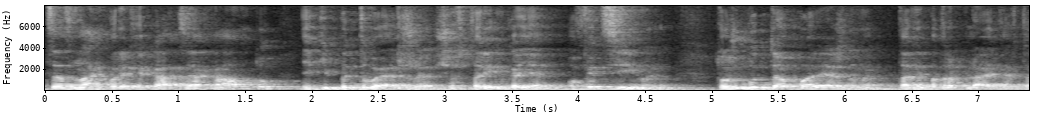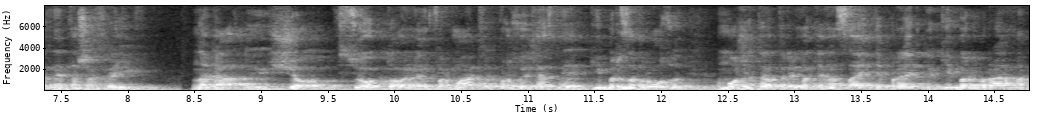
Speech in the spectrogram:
Це знак верифікації аккаунту, який підтверджує, що сторінка є офіційною. Тож будьте обережними та не потрапляйте в тенета шахраїв. Нагадую, що всю актуальну інформацію про сучасні кіберзагрози ви можете отримати на сайті проєкту Кібербрама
